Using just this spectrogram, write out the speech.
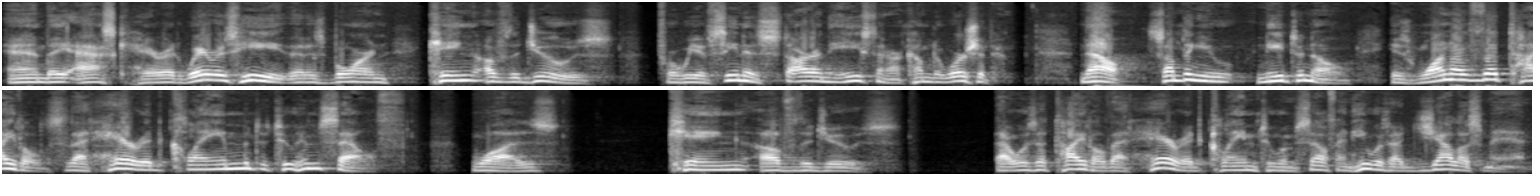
and they ask Herod, "Where is he that is born King of the Jews? For we have seen his star in the east and are come to worship him." Now, something you need to know is one of the titles that Herod claimed to himself was King of the Jews. That was a title that Herod claimed to himself, and he was a jealous man.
